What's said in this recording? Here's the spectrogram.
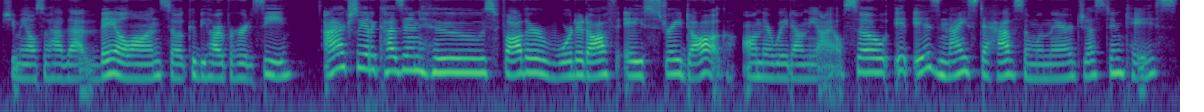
She may also have that veil on, so it could be hard for her to see. I actually had a cousin whose father warded off a stray dog on their way down the aisle, so it is nice to have someone there just in case.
